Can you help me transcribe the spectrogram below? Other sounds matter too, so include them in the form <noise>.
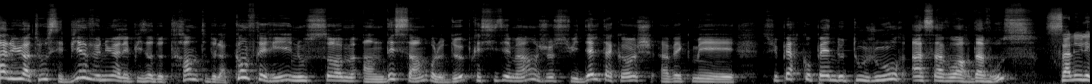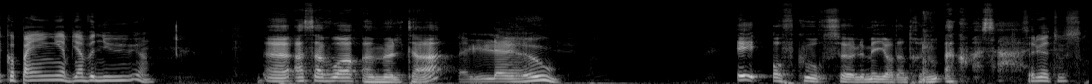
Salut à tous et bienvenue à l'épisode 30 de la confrérie. Nous sommes en décembre, le 2 précisément. Je suis Delta Coche avec mes super copains de toujours, à savoir Davrous. Salut les copains, bienvenue. Euh, à savoir un Multa. Hello. Et of course, le meilleur d'entre nous, Akumasa. Salut à tous.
